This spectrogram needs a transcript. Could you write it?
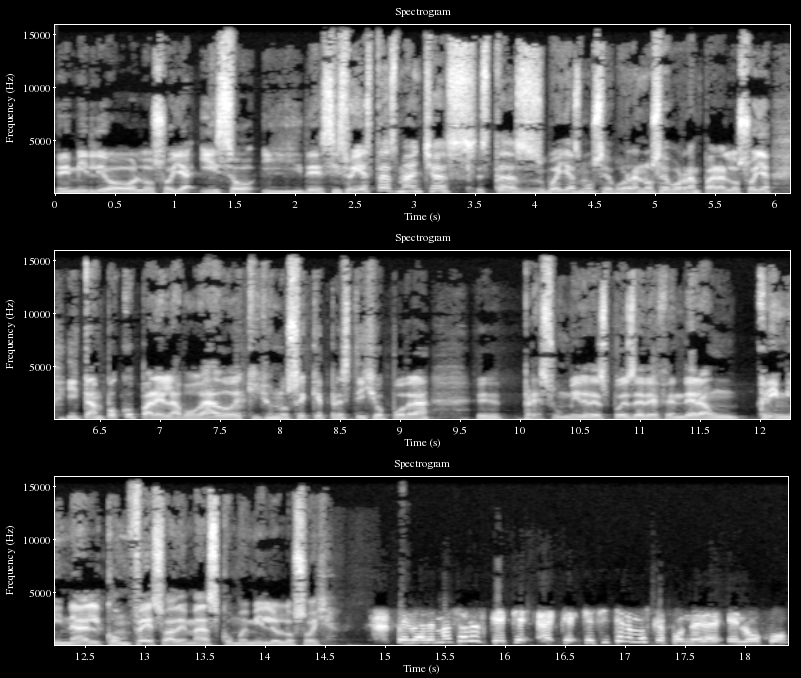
Emilio Lozoya hizo y deshizo. Y estas manchas, estas huellas no se borran, no se borran para Lozoya y tampoco para el abogado, eh, que yo no sé qué prestigio podrá eh, presumir después de defender a un criminal confeso además como Emilio Lozoya. Pero además, ¿sabes qué? Que, ah, que, que sí tenemos que poner el ojo,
